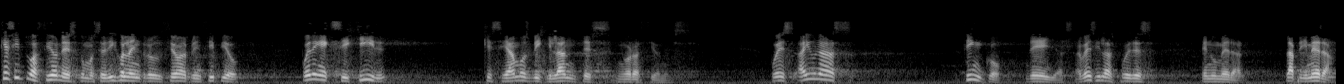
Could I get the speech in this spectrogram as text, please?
¿Qué situaciones, como se dijo en la introducción al principio, pueden exigir que seamos vigilantes en oraciones? Pues hay unas cinco de ellas, a ver si las puedes enumerar. La primera,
